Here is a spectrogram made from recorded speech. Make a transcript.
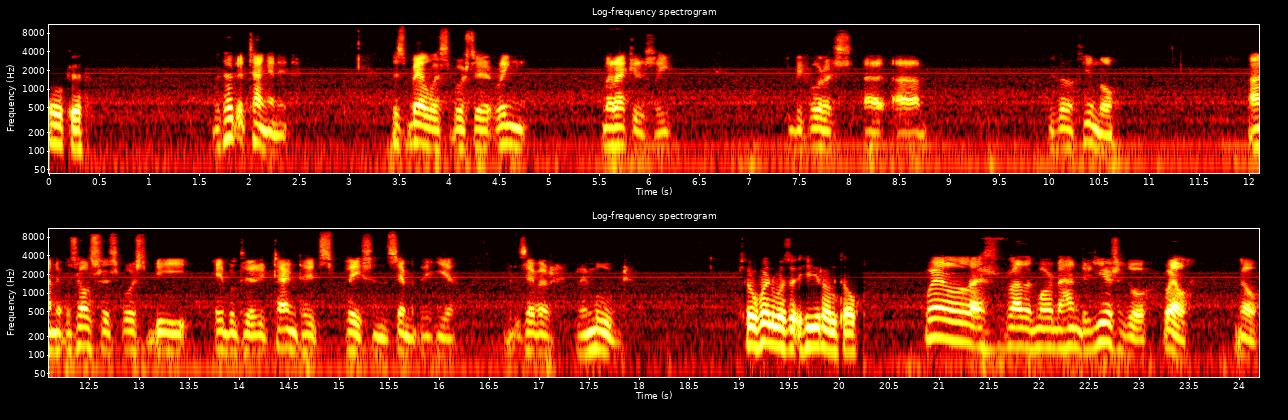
Okay. without a tongue in it. This bell was supposed to ring miraculously before a, uh, um, before a funeral, and it was also supposed to be able to return to its place in the cemetery here if it was ever removed. So when was it here until? Well, that's rather more than a hundred years ago. Well, no, a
